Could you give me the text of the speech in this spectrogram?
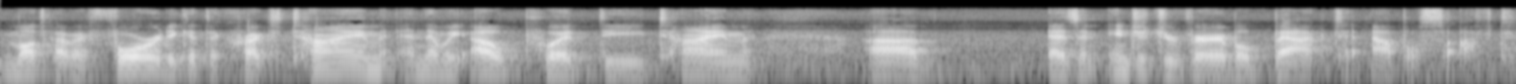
multiply by 4 to get the correct time, and then we output the time uh, as an integer variable back to AppleSoft.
